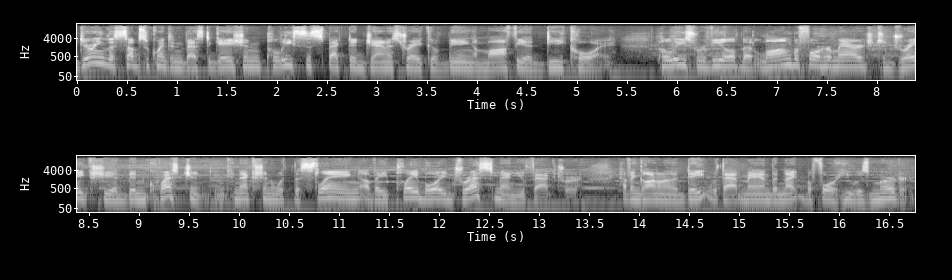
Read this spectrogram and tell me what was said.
During the subsequent investigation, police suspected Janice Drake of being a mafia decoy. Police revealed that long before her marriage to Drake, she had been questioned in connection with the slaying of a Playboy dress manufacturer, having gone on a date with that man the night before he was murdered.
